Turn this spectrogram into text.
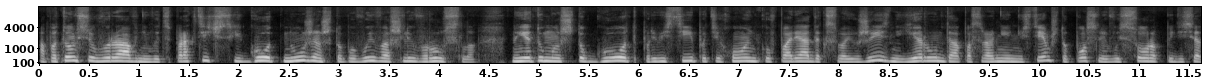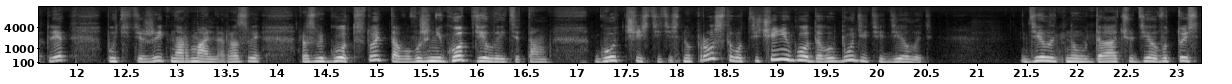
А потом все выравнивается. Практически год нужен, чтобы вы вошли в русло. Но я думаю, что год привести потихоньку в порядок свою жизнь – ерунда по сравнению с тем, что после вы 40-50 лет будете жить нормально. Разве, разве год стоит того? Вы же не год делаете там, год чиститесь. Но просто вот в течение года вы будете делать. Делать на удачу, делать. Вот, то есть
